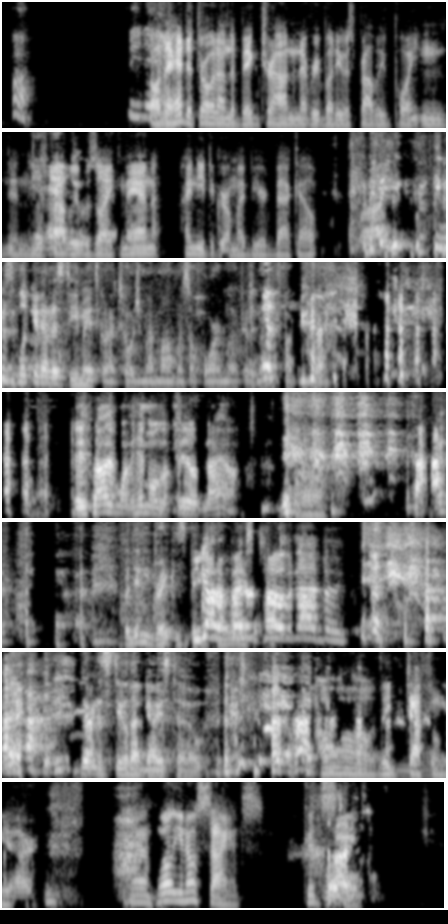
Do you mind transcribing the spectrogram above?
oh, they had to throw it on the big Tron, and everybody was probably pointing, and he probably was like, "Man, I need to grow my beard back out." Right. he, he was looking at his teammates going, I told you my mom was a whore and looked at another fucking guy. He's probably wanting him on the field now. but didn't he break his big You got a better something? toe than I do. They're gonna steal that guy's toe. Oh, they definitely are. Yeah, well, you know, science. Good Right.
